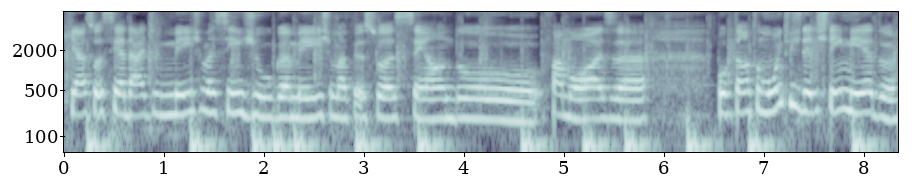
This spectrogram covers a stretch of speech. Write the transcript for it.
que a sociedade mesmo assim julga mesmo a pessoa sendo famosa. Portanto, muitos deles têm medo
